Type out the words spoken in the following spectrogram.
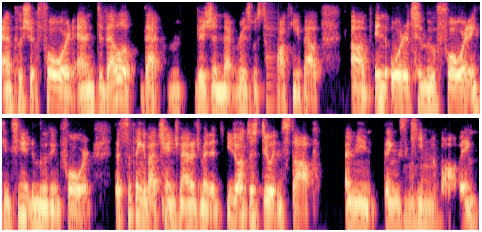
and push it forward and develop that vision that Riz was talking about um, in order to move forward and continue to moving forward. That's the thing about change management. You don't just do it and stop. I mean, things mm-hmm. keep evolving.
